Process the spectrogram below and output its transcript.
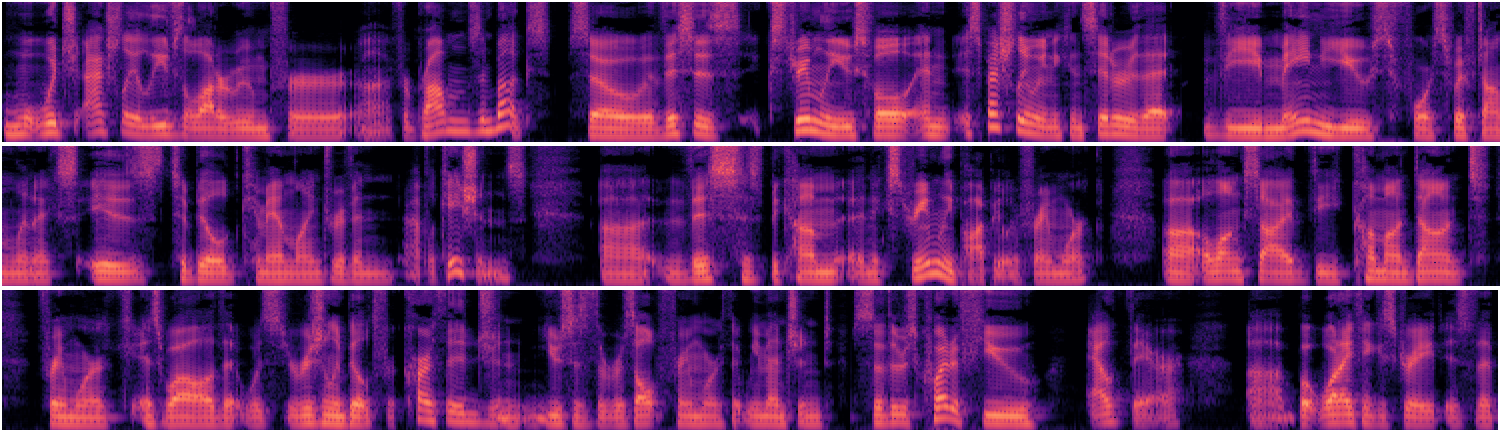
which actually leaves a lot of room for uh, for problems and bugs. So this is extremely useful, and especially when you consider that the main use for Swift on Linux is to build command line driven applications. Uh, this has become an extremely popular framework uh, alongside the Commandant framework as well that was originally built for Carthage and uses the result framework that we mentioned. So there's quite a few out there. Uh, but what I think is great is that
